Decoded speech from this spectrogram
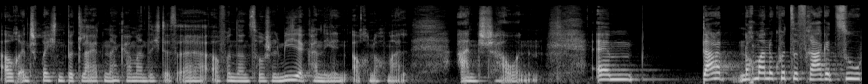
auch entsprechend begleiten. Dann kann man sich das äh, auf unseren Social-Media-Kanälen auch nochmal anschauen. Ähm, da noch mal eine kurze Frage zu.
